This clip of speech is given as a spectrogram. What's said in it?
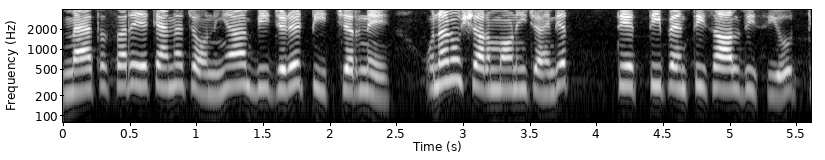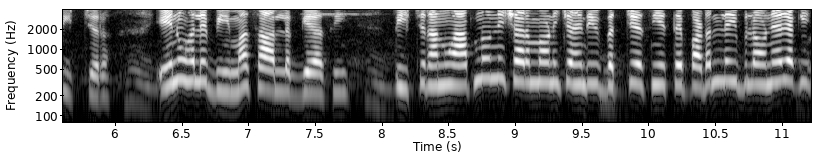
ਮੈਂ ਤਾਂ ਸਰ ਇਹ ਕਹਿਣਾ ਚਾਹੁੰਦੀ ਆ ਵੀ ਜਿਹੜੇ ਟੀਚਰ ਨੇ, ਉਹਨਾਂ ਨੂੰ ਸ਼ਰਮ ਆਉਣੀ ਚਾਹੀਦੀ ਹੈ। 33 35 ਸਾਲ ਦੀ ਸੀ ਉਹ ਟੀਚਰ ਇਹਨੂੰ ਹਲੇ 20ਵਾਂ ਸਾਲ ਲੱਗਿਆ ਸੀ। ਟੀਚਰਾਂ ਨੂੰ ਆਪ ਨੂੰ ਨਹੀਂ ਸ਼ਰਮ ਆਉਣੀ ਚਾਹੀਦੀ ਵੀ ਬੱਚੇ ਅਸੀਂ ਇੱਥੇ ਪੜਨ ਲਈ ਬੁਲਾਉਂਦੇ ਆ ਜਾਂ ਕਿ।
